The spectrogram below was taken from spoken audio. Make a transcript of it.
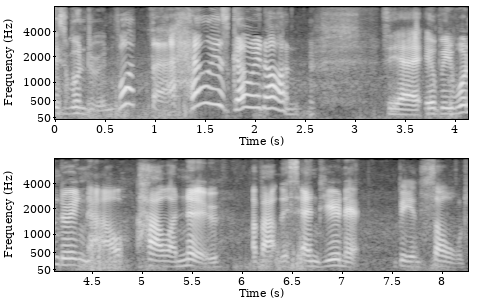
Is wondering what the hell is going on. So yeah, he'll be wondering now how I knew about this end unit being sold.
